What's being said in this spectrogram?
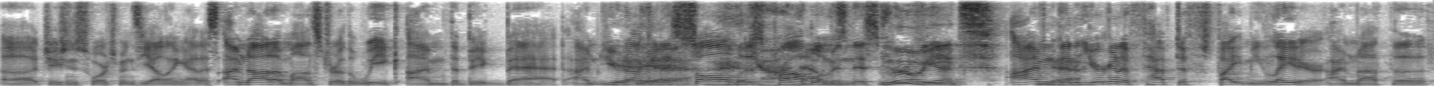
Uh, Jason Schwartzman's yelling at us. I'm not a monster of the week. I'm the big bad. I'm. You're not going to solve this problem in this brilliant. movie. I'm gonna. You're gonna have to fight me later. I'm not the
